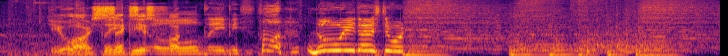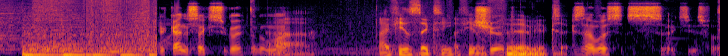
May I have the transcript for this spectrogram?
Oh, you are sexy as fuck. Oh, baby. Oh, no, he does to it. You're kinda sexy, guy. Not gonna lie. Ah, I feel sexy. I feel Should. very. Because that was sexy as fuck.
